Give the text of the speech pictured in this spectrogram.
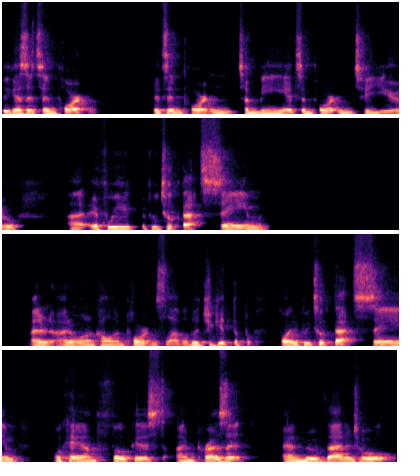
Because it's important. It's important to me. It's important to you. Uh, if we if we took that same, I don't I don't want to call importance level, but you get the point. If we took that same, okay, I'm focused, I'm present, and move that into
